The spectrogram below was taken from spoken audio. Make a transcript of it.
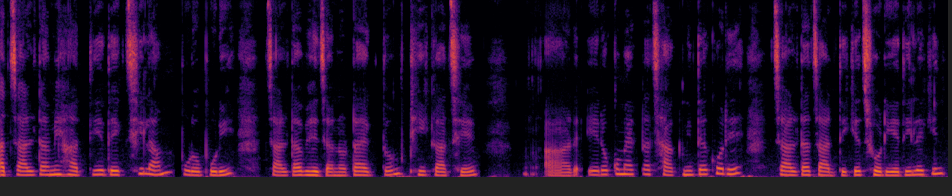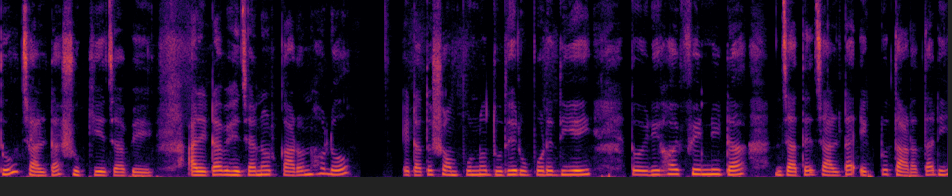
আর চালটা আমি হাত দিয়ে দেখছিলাম, পুরোপুরি চালটা ভেজানোটা একদম ঠিক আছে। আর এরকম একটা ছাঁকনিতে করে চালটা চারদিকে ছড়িয়ে দিলে কিন্তু চালটা শুকিয়ে যাবে। আর এটা ভেজানোর কারণ হলো, এটা তো সম্পূর্ণ দুধের উপরে দিয়েই তৈরি হয় ফিরনিটা, যাতে চালটা একটু তাড়াতাড়ি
